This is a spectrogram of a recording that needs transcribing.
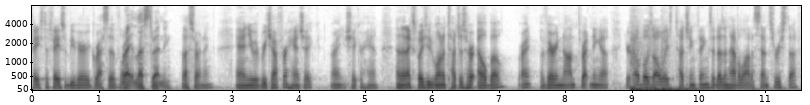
face to face would be very aggressive. like- right. Less threatening. less threatening. And you would reach out for a handshake, right? You shake her hand. And the next place you'd want to touch is her elbow, right? A very non threatening, uh, your elbow's always touching things. It doesn't have a lot of sensory stuff.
